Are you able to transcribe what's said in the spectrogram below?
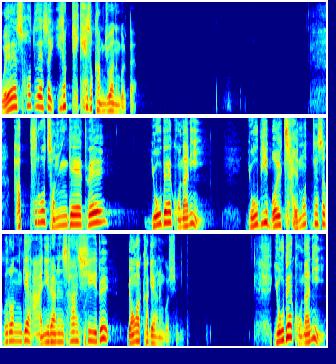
왜 서두에서 이렇게 계속 강조하는 걸까요? 앞으로 전개될 욥의 고난이 욥이 뭘 잘못해서 그런 게 아니라는 사실을 명확하게 하는 것입니다. 욥의 고난이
